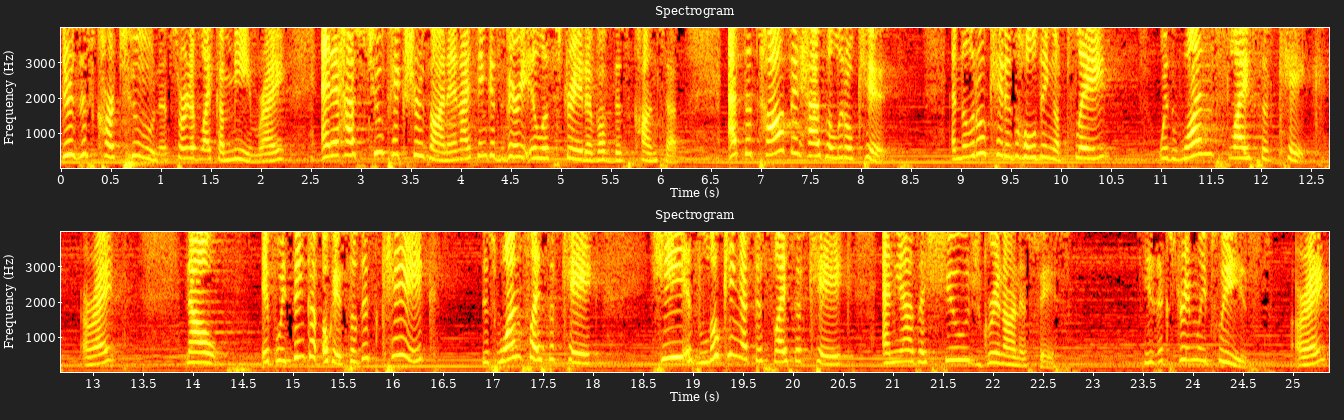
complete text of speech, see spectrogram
there's this cartoon, it's sort of like a meme, right? And it has two pictures on it, and I think it's very illustrative of this concept. At the top, it has a little kid, and the little kid is holding a plate with one slice of cake, alright? Now, if we think of, okay, so this cake, this one slice of cake, he is looking at this slice of cake, and he has a huge grin on his face. He's extremely pleased, alright?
